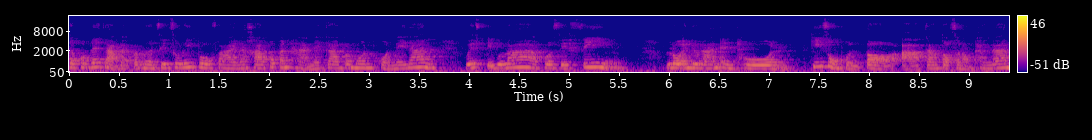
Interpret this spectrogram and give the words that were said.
จะพบได้จากแบบประเมิน sensory profile นะคะ พบปัญหาในการประมวลผลในด้าน vestibular processing low endurance and tone ที่ส่งผลต่ออการตอบสนองทางด้าน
